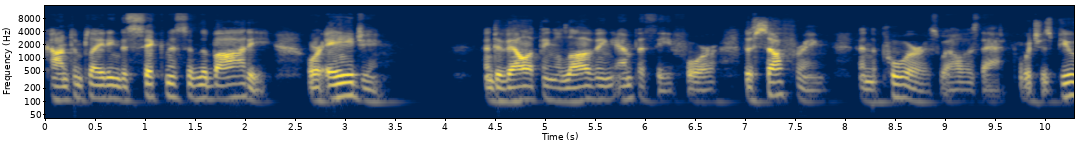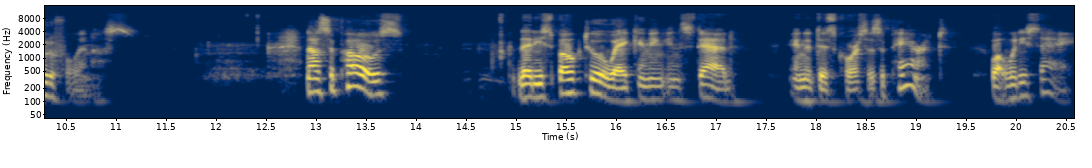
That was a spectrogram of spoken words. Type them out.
contemplating the sickness of the body or aging. and developing a loving empathy for the suffering and the poor as well as that which is beautiful in us. Now, suppose that he spoke to awakening instead in a discourse as a parent. What would he say?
